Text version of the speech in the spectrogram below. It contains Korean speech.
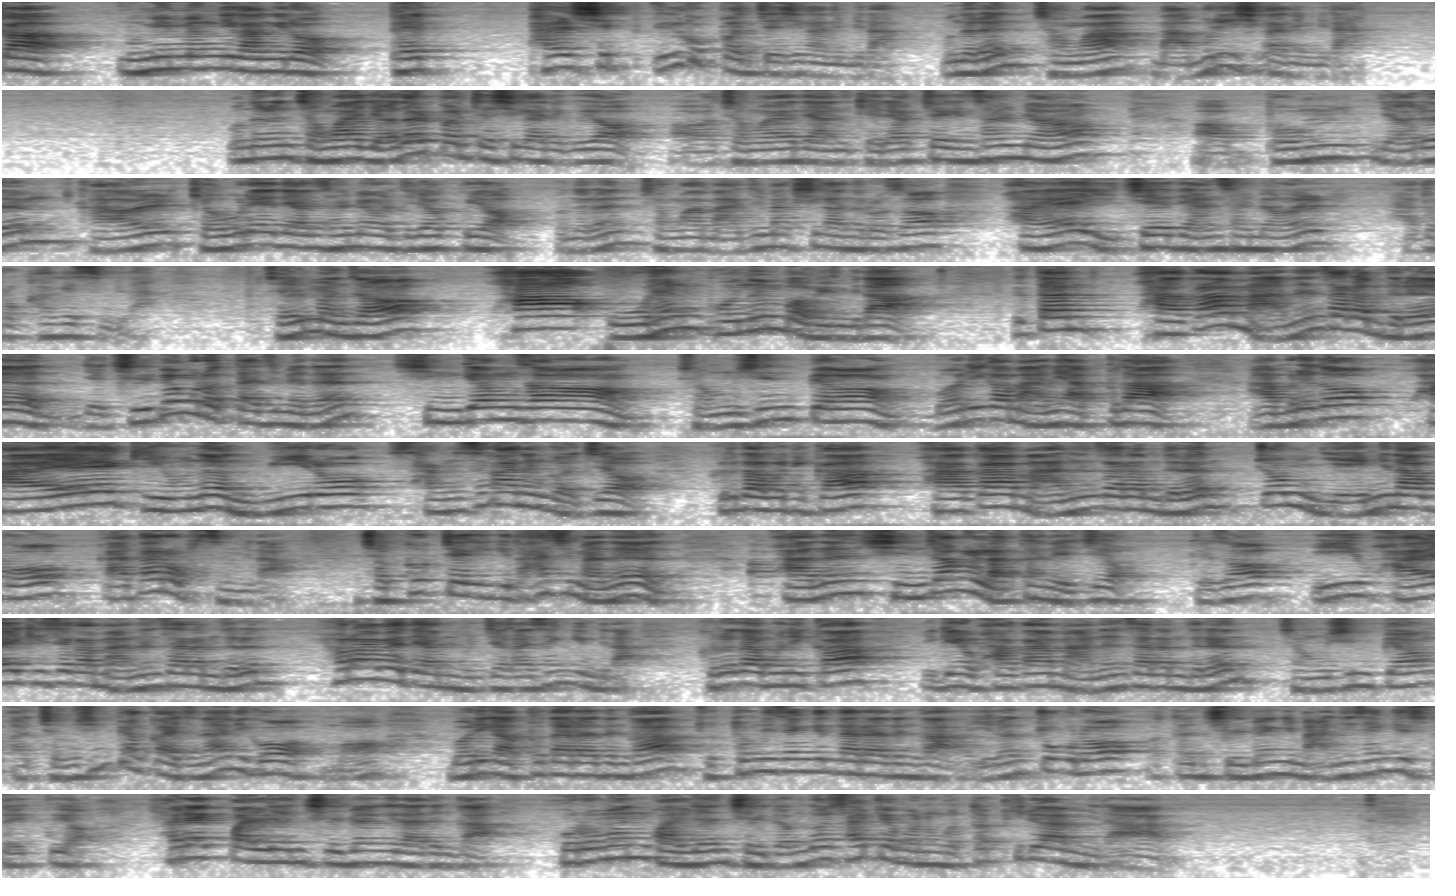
안녕하십니까. 무민명리 강의로 187번째 시간입니다. 오늘은 정화 마무리 시간입니다. 오늘은 정화 여덟 번째 시간이고요. 어, 정화에 대한 개략적인 설명, 어, 봄, 여름, 가을, 겨울에 대한 설명을 드렸고요. 오늘은 정화 마지막 시간으로서 화의 이치에 대한 설명을 하도록 하겠습니다. 제일 먼저 화 오행 보는 법입니다. 일단 화가 많은 사람들은 이제 질병으로 따지면은 신경성, 정신병, 머리가 많이 아프다. 아무래도 화의 기운은 위로 상승하는 거죠. 그러다 보니까 화가 많은 사람들은 좀 예민하고 까다롭습니다. 적극적이기도 하지만은 화는 심장을 나타내죠. 그래서 이 화의 기세가 많은 사람들은 혈압에 대한 문제가 생깁니다. 그러다 보니까 이게 화가 많은 사람들은 정신병, 아, 정신병까지는 아니고 뭐 머리가 아프다라든가 두통이 생긴다라든가 이런 쪽으로 어떤 질병이 많이 생길 수도 있고요. 혈액 관련 질병이라든가 호르몬 관련 질병도 살펴보는 것도 필요합니다.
